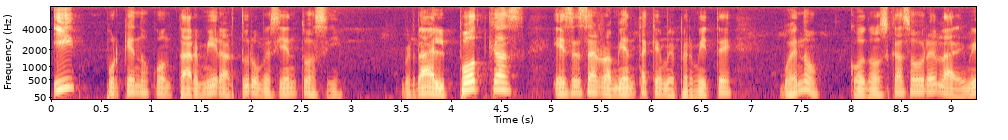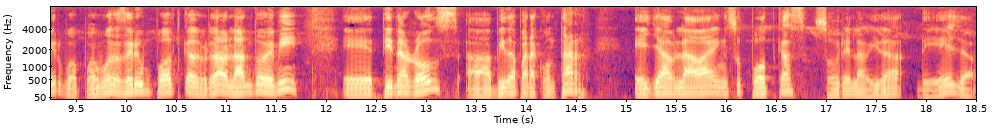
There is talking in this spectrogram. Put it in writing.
Y, ¿por qué no contar? Mira, Arturo, me siento así. ¿Verdad? El podcast es esa herramienta que me permite, bueno, conozca sobre Vladimir. podemos hacer un podcast, ¿verdad? Hablando de mí. Eh, Tina Rose, a Vida para Contar ella hablaba en su podcast sobre la vida de ella,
